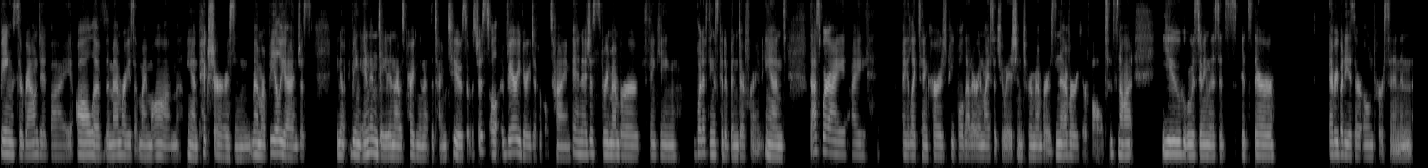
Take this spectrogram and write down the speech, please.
being surrounded by all of the memories of my mom and pictures and memorabilia and just you know, being inundated and I was pregnant at the time too. So it was just a very, very difficult time. And I just remember thinking, what if things could have been different? And that's where I, I, I like to encourage people that are in my situation to remember it's never your fault. It's not you who was doing this. It's, it's their, everybody is their own person. And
